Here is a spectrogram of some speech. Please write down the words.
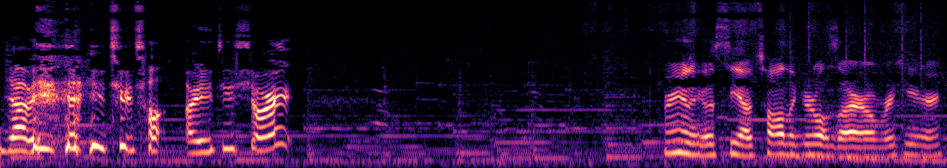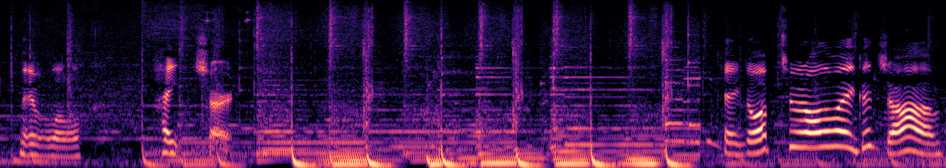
Javi, are you too tall? Are you too short? We're gonna go see how tall the girls are over here. They have a little height chart. Okay, go up to it all the way. Good job.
